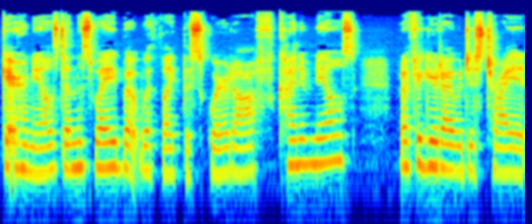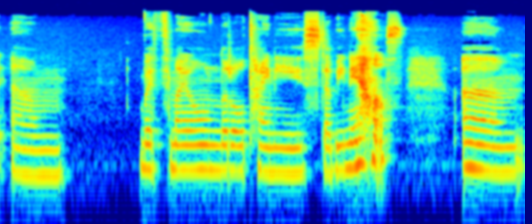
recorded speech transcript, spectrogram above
get her nails done this way, but with like the squared off kind of nails. But I figured I would just try it um, with my own little tiny stubby nails. Um,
